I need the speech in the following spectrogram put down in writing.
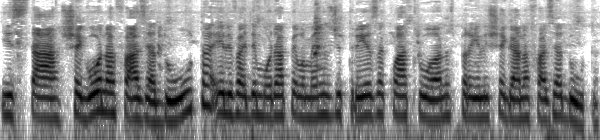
está chegou na fase adulta, ele vai demorar pelo menos de 3 a 4 anos para ele chegar na fase adulta.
